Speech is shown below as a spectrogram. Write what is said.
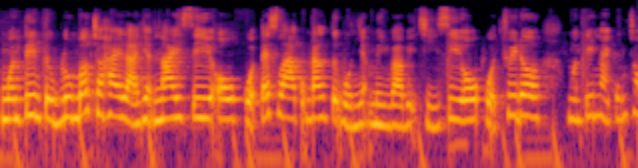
Nguồn tin từ Bloomberg. Bloomberg cho hay là hiện nay CEO của Tesla cũng đang tự bổ nhiệm mình vào vị trí CEO của Twitter. Nguồn tin này cũng cho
